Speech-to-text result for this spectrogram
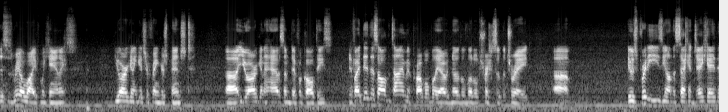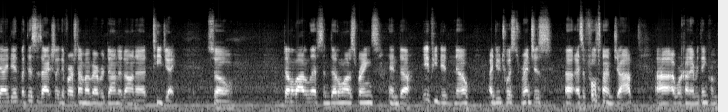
This is real life mechanics. You are going to get your fingers pinched. Uh, you are going to have some difficulties. If I did this all the time, it probably I would know the little tricks of the trade. Um, it was pretty easy on the second JK that I did, but this is actually the first time I've ever done it on a TJ. So, done a lot of lifts and done a lot of springs. And uh, if you didn't know, I do twist wrenches uh, as a full time job. Uh, I work on everything from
